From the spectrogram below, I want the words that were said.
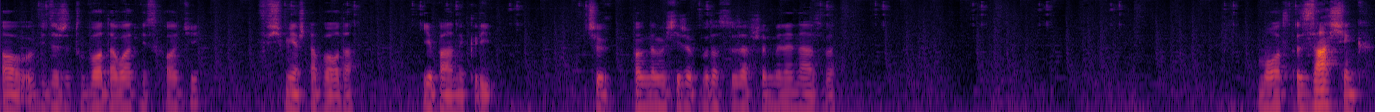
O, widzę, że tu woda ładnie schodzi. Śmieszna woda. Jebany creep. Czy mam na myśli, że po prostu zawsze mylę nazwę. Mod, zasięg.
